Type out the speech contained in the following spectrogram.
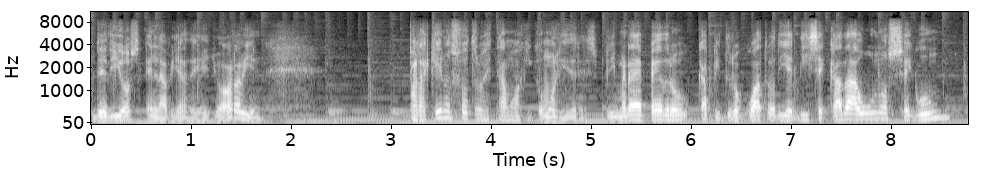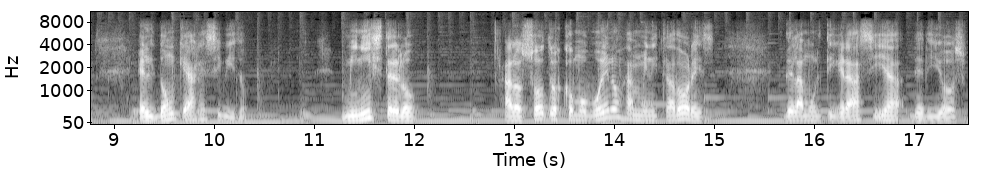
de Dios en la vida de ellos. Ahora bien, ¿para qué nosotros estamos aquí como líderes? Primera de Pedro capítulo 4, 10 dice, cada uno según el don que ha recibido, ministrelo a los otros como buenos administradores de la multigracia de Dios.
